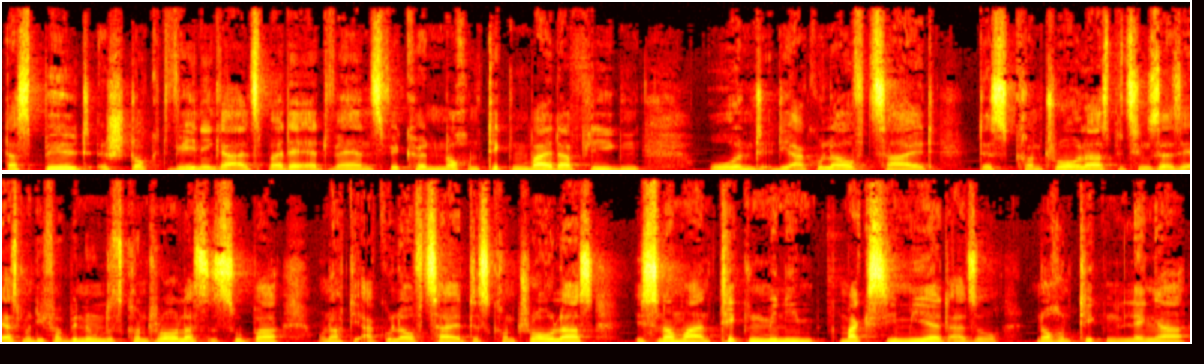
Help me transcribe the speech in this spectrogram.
Das Bild stockt weniger als bei der Advance. Wir können noch einen Ticken weiter fliegen und die Akkulaufzeit des Controllers, beziehungsweise erstmal die Verbindung des Controllers ist super und auch die Akkulaufzeit des Controllers ist nochmal ein Ticken maximiert, also noch ein Ticken länger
